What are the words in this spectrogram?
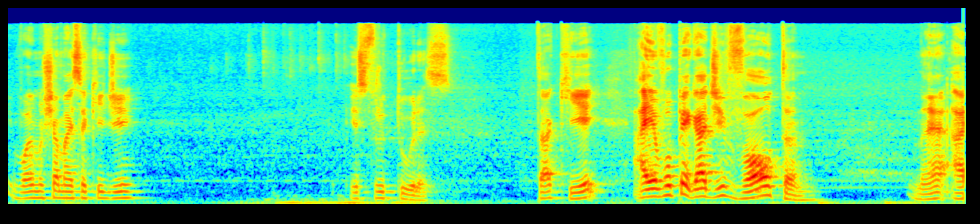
vamos chamar isso aqui de estruturas. Tá aqui. Aí eu vou pegar de volta né, a,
